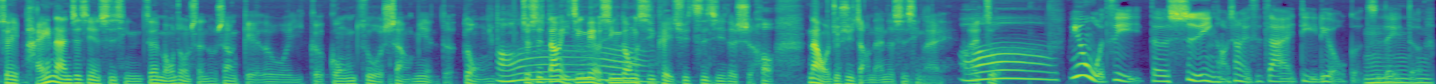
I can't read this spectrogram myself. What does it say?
所以排难这件事情，在某种程度上给了我一个工作上面的动力，哦就是当已经没有新东西可以去刺激的时候，那我就去找难的事情来来做。哦，因为我自己的适应好像也是在第六个之类的。嗯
